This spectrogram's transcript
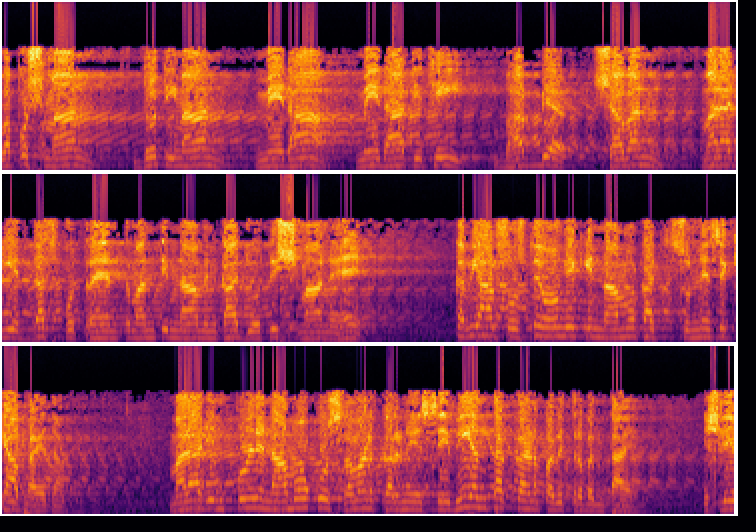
वपुष्मान ध्रुतिमान मेधा मेधा तिथि भव्य शवन। महाराज, ये दस पुत्र हैं, तुम अंतिम नाम इनका ज्योतिषमान है। कभी आप सोचते होंगे कि इन नामों का सुनने से क्या फ़ायदा? महाराज, इन पुण्य नामों को श्रवण करने से भी अंतकरण पवित्र बनता है। इसलिए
